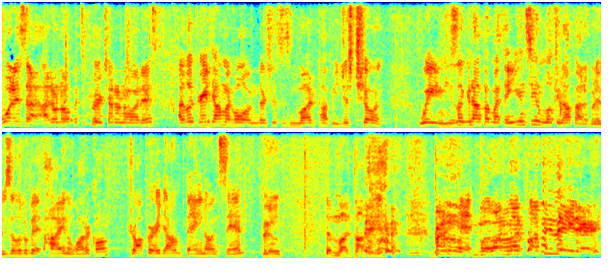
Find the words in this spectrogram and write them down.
what is that? I don't know if it's a perch. I don't know what it is. I look right down my hole, and there's just this mud puppy just chilling, waiting. He's looking up at my thing. You can see him looking up at it, but it was a little bit high in the water column. Drop it right down, banging on sand. Boom. The mud puppy. Boom. One mud puppy later.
